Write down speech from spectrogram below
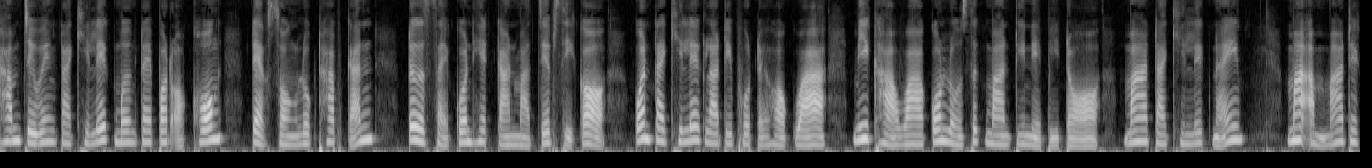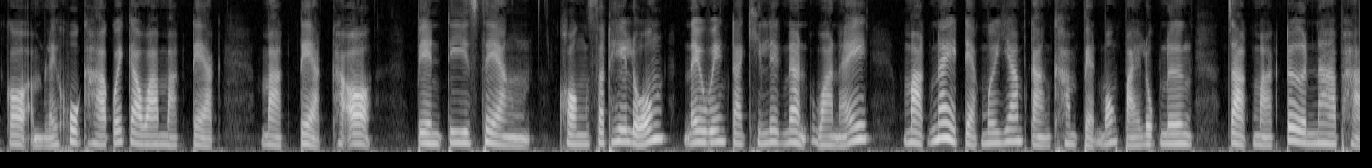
ค่ำจื้อเว้งตาคิเล็กเมืองได้ปอดออกโค้ง แตกสองลูกทับกัน เติดใส่ก้นเหตุการณ์มาเจ็บสีก่อก้นตาคิเลกลาติพุทธได้หอกว่า มีข่าวว่าก้นหลงซึกมานตีเนปีต่อ มาตาคิเลกไหน มาอ่ำมาเทกออ่ำไหลโคคาก้อยกาวาหมากแตกหมากแตกค่ะอ้อเป็นตีแสงของสะเทหลงในเว้งตาคิเลกนั่นว่าไหน หมากในแตกเมื่อย่ามกลางคำแปดโมงปลายลกหนึ่งจากหมากเตินนาผา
